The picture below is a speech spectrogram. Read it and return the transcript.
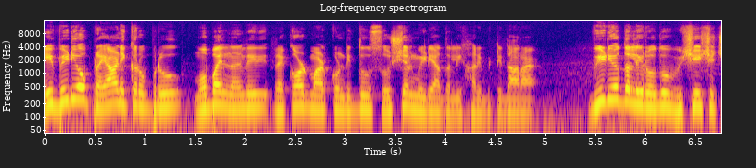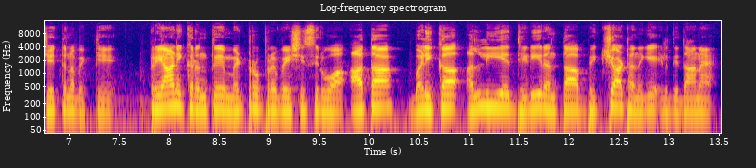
ಈ ವಿಡಿಯೋ ಪ್ರಯಾಣಿಕರೊಬ್ಬರು ಮೊಬೈಲ್ನಲ್ಲಿ ರೆಕಾರ್ಡ್ ಮಾಡಿಕೊಂಡಿದ್ದು ಸೋಷಿಯಲ್ ಮೀಡಿಯಾದಲ್ಲಿ ಹರಿಬಿಟ್ಟಿದ್ದಾರೆ. ವಿಡಿಯೋದಲ್ಲಿರೋದು ವಿಶೇಷ ಚೇತನ ವ್ಯಕ್ತಿ. ಪ್ರಯಾಣಿಕರಂತೆ ಮೆಟ್ರೋ ಪ್ರವೇಶಿಸಿರುವ ಆತ ಬಳಿಕ ಅಲ್ಲಿಯೇ ದಿಢೀರಂತ ಭಿಕ್ಷಾಟನೆಗೆ ಇಳಿದಿದ್ದಾನೆ.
